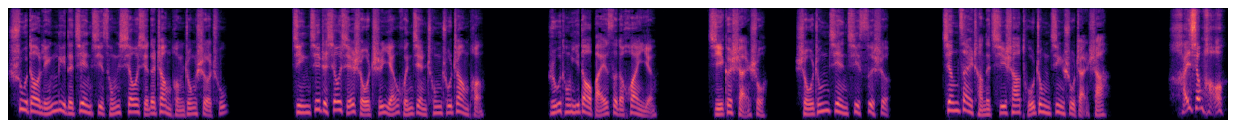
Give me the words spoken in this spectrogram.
数道凌厉的剑气从萧邪的帐篷中射出。紧接着，萧邪手持炎魂剑冲出帐篷，如同一道白色的幻影，几个闪烁，手中剑气四射，将在场的七杀徒众尽数斩杀。还想跑？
